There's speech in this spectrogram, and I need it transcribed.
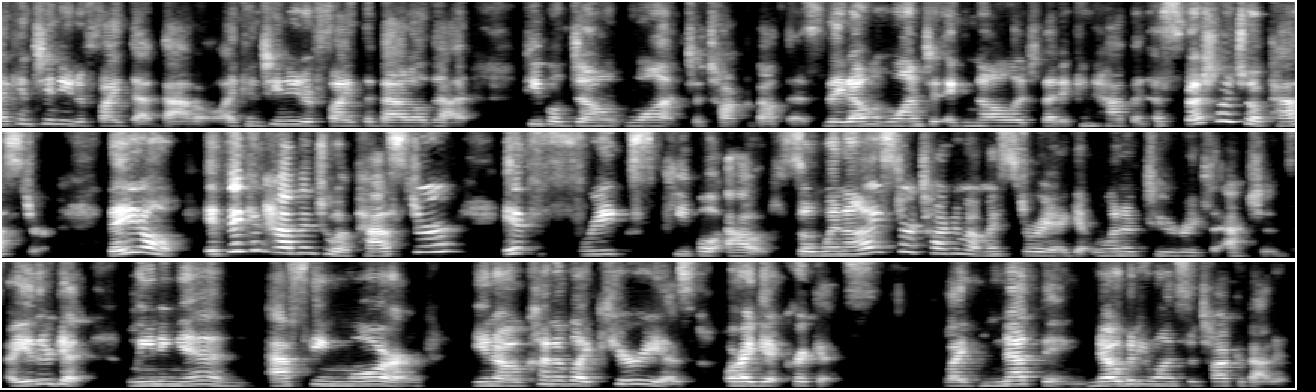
I continue to fight that battle. I continue to fight the battle that people don't want to talk about this. They don't want to acknowledge that it can happen, especially to a pastor. They don't if it can happen to a pastor, it freaks people out. So when I start talking about my story, I get one of two reactions. I either get leaning in, asking more, you know, kind of like curious, or I get crickets, like nothing. Nobody wants to talk about it.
